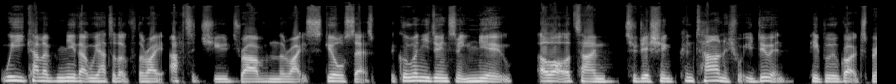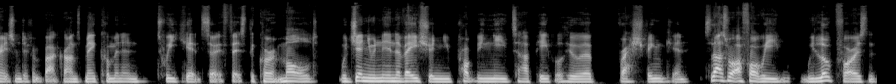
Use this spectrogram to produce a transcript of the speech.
We kind of knew that we had to look for the right attitudes rather than the right skill sets because when you're doing something new, a lot of the time tradition can tarnish what you're doing. People who've got experience from different backgrounds may come in and tweak it so it fits the current mold. With genuine innovation, you probably need to have people who are fresh thinking. So that's what I thought we we look for is the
